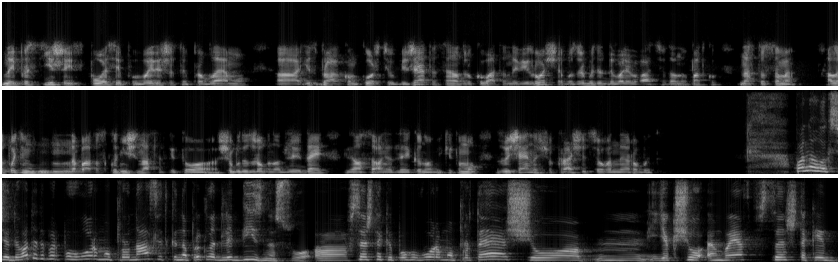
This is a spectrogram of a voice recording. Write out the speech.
найпростіший спосіб вирішити проблему а, із браком коштів бюджету це надрукувати нові гроші або зробити девальвацію. В даному випадку в нас то саме. Але потім набагато складніші наслідки того, що буде зроблено для людей, для населення, для економіки. Тому звичайно, що краще цього не робити. Пане Олексію, давайте тепер поговоримо про наслідки, наприклад, для бізнесу. Все ж таки поговоримо про те, що якщо МВФ все ж таки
